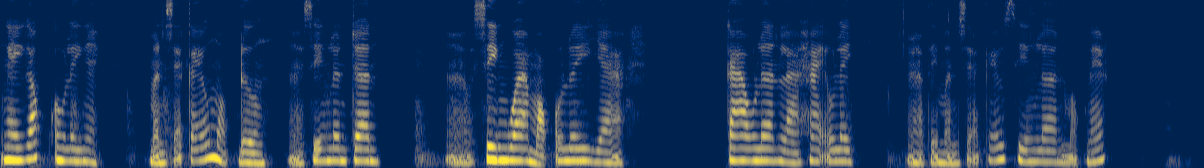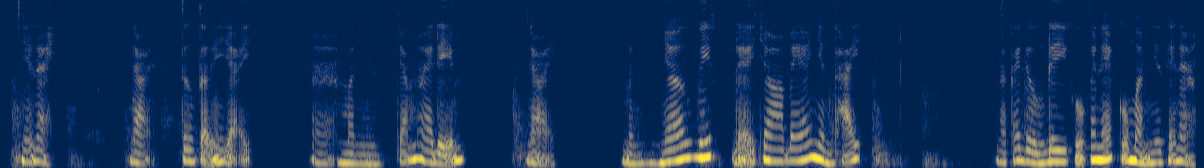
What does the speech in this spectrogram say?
ngay góc ô ly này. Mình sẽ kéo một đường à, xiên lên trên à, xiên qua một ô ly và cao lên là hai ô ly à, thì mình sẽ kéo xiên lên một nét. Như thế này. Rồi tương tự như vậy. À, mình chấm hai điểm. Rồi mình nhớ viết để cho bé nhìn thấy là cái đường đi của cái nét của mình như thế nào.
